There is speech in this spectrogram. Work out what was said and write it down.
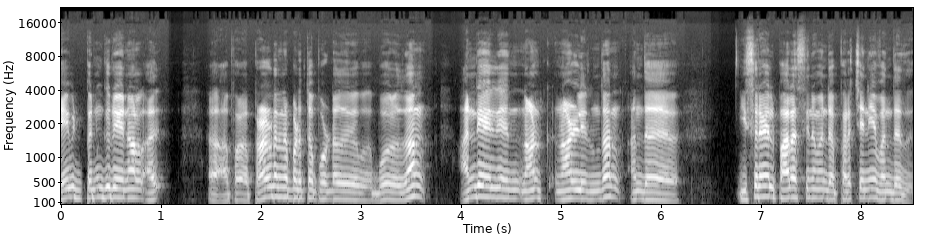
டேவிட் பென்குரியனால் பிரகடனப்படுத்தப்பட்டது போதுதான் அன்றைய நாள் நாளிலிருந்தான் அந்த இஸ்ரேல் பாலஸ்தீனம் என்ற பிரச்சனையே வந்தது.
